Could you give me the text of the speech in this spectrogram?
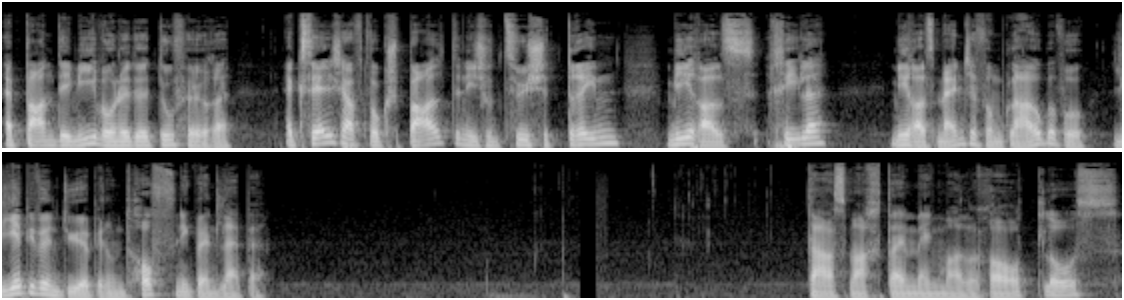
Eine Pandemie, die nicht aufhören Eine Gesellschaft, die gespalten ist und zwischendrin wir als Chile, wir als Menschen vom Glauben, die Liebe üben und Hoffnung leben Das macht einen manchmal ratlos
